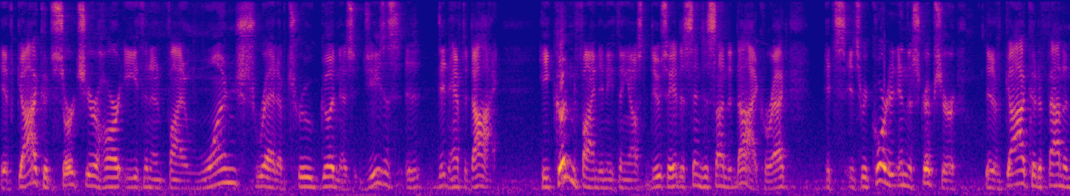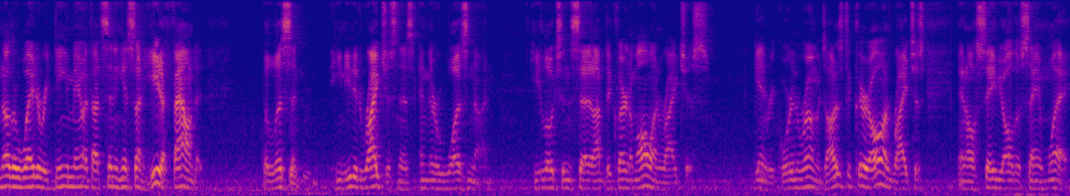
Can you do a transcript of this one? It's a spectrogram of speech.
if God could search your heart, Ethan, and find one shred of true goodness, Jesus uh, didn't have to die. He couldn't find anything else to do, so he had to send his son to die, correct? It's, it's recorded in the scripture that if God could have found another way to redeem man without sending his son, he'd have found it. But listen, he needed righteousness, and there was none. He looks and said, I've declared them all unrighteous. Again, recorded in Romans. I'll just declare all unrighteous, and I'll save you all the same way.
